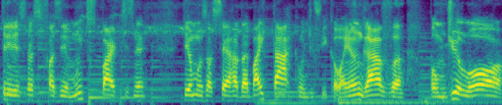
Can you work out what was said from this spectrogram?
trilhas para se fazer, muitos parques, né? Temos a Serra da Baitaca, onde fica o Ayangava, Pão de Ló,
